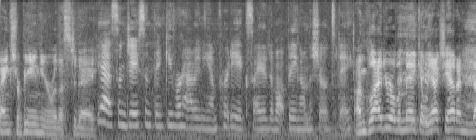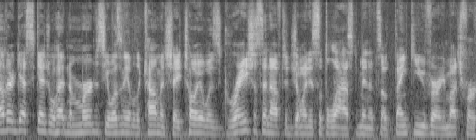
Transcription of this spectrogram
thanks for being here with us today. Yes, and Jason, thank you for having me. I'm pretty excited about being on the show today. I'm glad you were able to make it. We actually had another guest schedule, had an emergency, wasn't able to come, and Shatoya was gracious enough to join us at the last minute. So thank you very much for,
